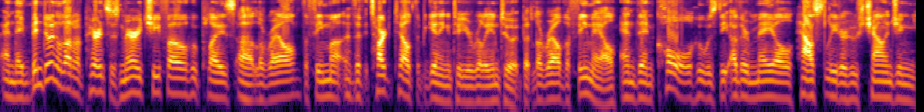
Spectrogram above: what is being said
and they've been doing a lot of appearances. Mary Chieffo, who plays uh, L'Rell, the female. The, it's hard to tell at the beginning until you're really into it, but L'Rell, the female, and then Kol, who was the other male house leader who's challenging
